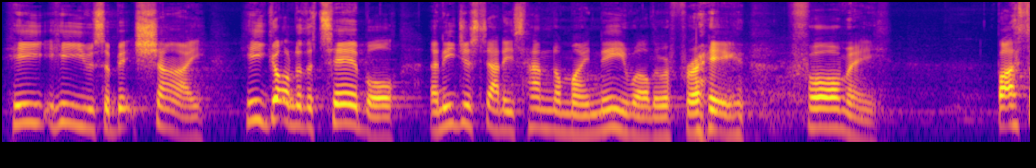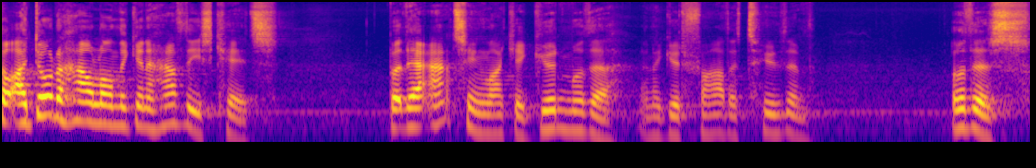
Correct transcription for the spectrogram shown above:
he, he was a bit shy. He got under the table and he just had his hand on my knee while they were praying for me. But I thought, I don't know how long they're going to have these kids, but they're acting like a good mother and a good father to them. Others.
